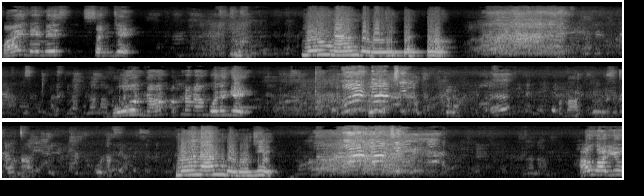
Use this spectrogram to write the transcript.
माय नेम इज़ संजय मेरा नाम देवेंद्र दत्ता मोर नाम अपना नाम बोलेंगे। मेरा नाम देवजीत हाउ आर यू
